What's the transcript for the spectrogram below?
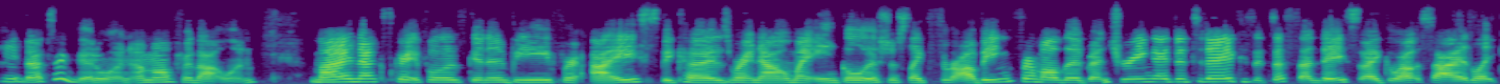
Hey, that's a good one. I'm all for that one. My next grateful is going to be for ice because right now my ankle is just like throbbing from all the adventuring I did today because it's a Sunday. So I go outside like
